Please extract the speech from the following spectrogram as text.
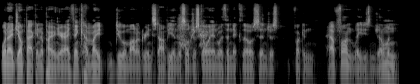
when I jump back into Pioneer, I think I might do a mono green stompy, and this will oh just go in with a Nykthos and just fucking have fun, ladies and gentlemen.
